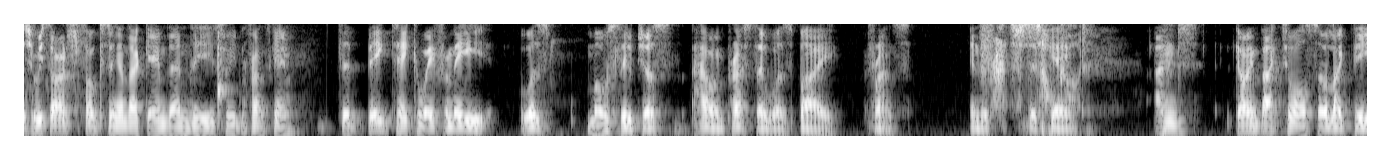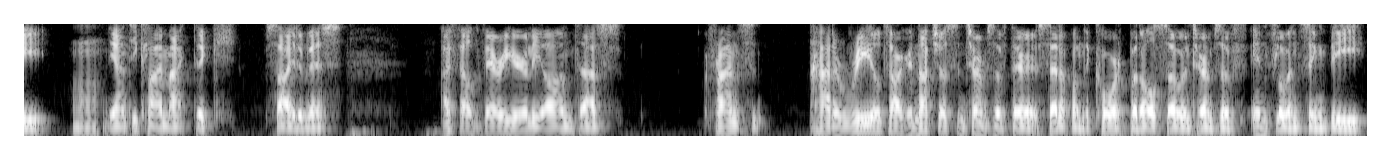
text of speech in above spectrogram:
Should we start focusing on that game then, the Sweden France game? The big takeaway for me was mostly just how impressed I was by France in this, France this so game. good. And going back to also like the mm. the anticlimactic side of it, I felt very early on that France had a real target, not just in terms of their setup on the court, but also in terms of influencing the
